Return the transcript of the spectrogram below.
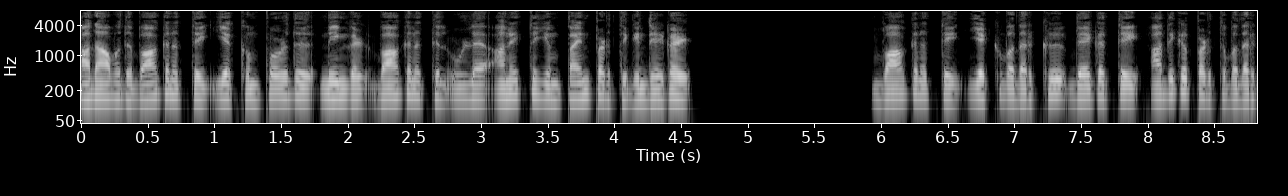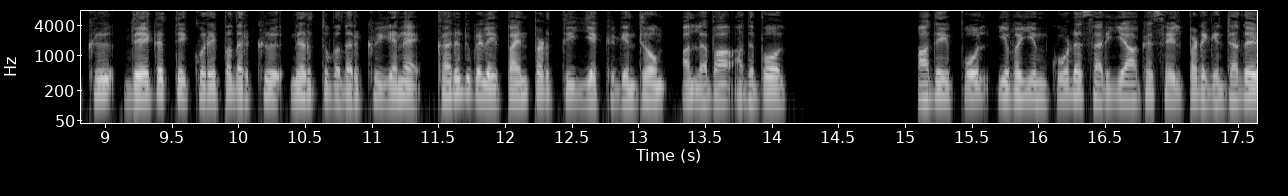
அதாவது வாகனத்தை இயக்கும் பொழுது நீங்கள் வாகனத்தில் உள்ள அனைத்தையும் பயன்படுத்துகின்றீர்கள். வாகனத்தை இயக்குவதற்கு வேகத்தை அதிகப்படுத்துவதற்கு வேகத்தை குறைப்பதற்கு நிறுத்துவதற்கு என கருவிகளை பயன்படுத்தி இயக்குகின்றோம் அல்லவா? அதுபோல். அதேபோல் இவையும் கூட சரியாக செயல்படுகின்றது.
